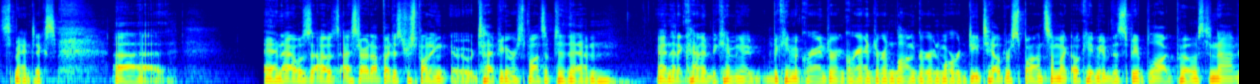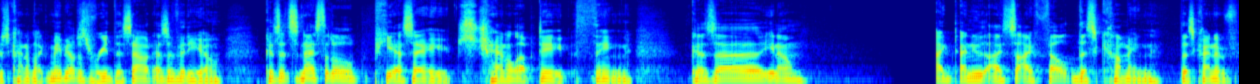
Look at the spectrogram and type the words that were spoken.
semantics. Uh, and I was I was I started off by just responding, uh, typing a response up to them, and then it kind of became a became a grander and grander and longer and more detailed response. I'm like, okay, maybe this will be a blog post, and now I'm just kind of like, maybe I'll just read this out as a video because it's a nice little PSA channel update thing. Because uh, you know, I I knew I I felt this coming, this kind of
